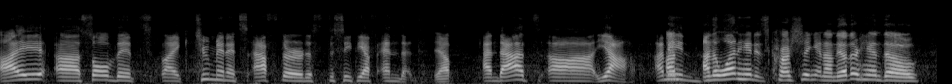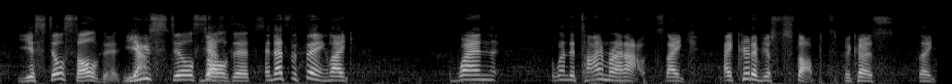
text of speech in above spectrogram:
I uh, solved it like two minutes after the, the CTF ended. Yep. And that, uh, yeah, I mean. On, on, the one hand, it's crushing, and on the other hand, though, you still solved it. Yes. You still solved yes. it. And that's the thing, like, when when the time ran out, like, I could have just stopped because, like,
